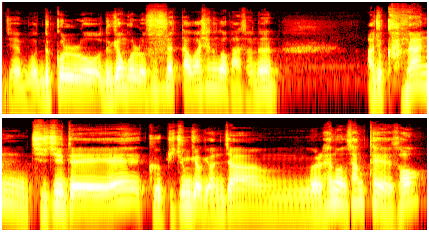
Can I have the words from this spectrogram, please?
이제 뭐 늑골로 늑연골로 수술했다고 하시는 거 봐서는 아주 강한 지지대의 그 비중격 연장을 해놓은 상태에서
